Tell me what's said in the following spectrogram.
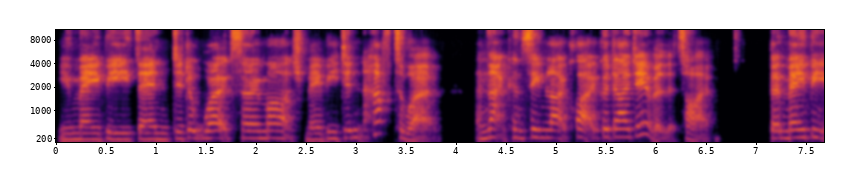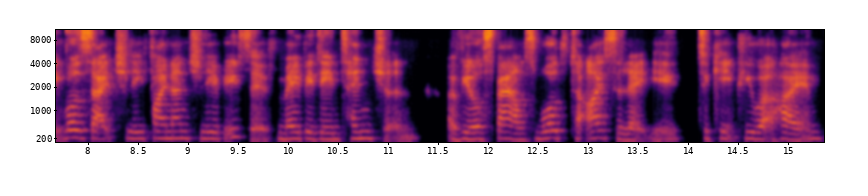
You maybe then didn't work so much, maybe didn't have to work. And that can seem like quite a good idea at the time. But maybe it was actually financially abusive. Maybe the intention of your spouse was to isolate you, to keep you at home,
